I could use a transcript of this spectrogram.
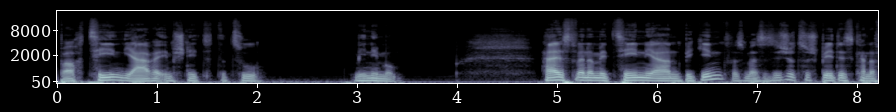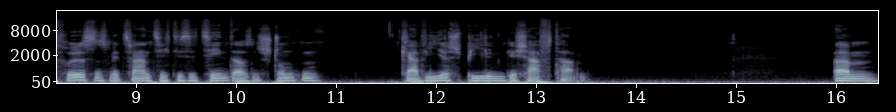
braucht 10 Jahre im Schnitt dazu. Minimum. Heißt, wenn er mit 10 Jahren beginnt, was meistens eh schon zu spät ist, kann er frühestens mit 20 diese 10.000 Stunden Klavierspielen geschafft haben. Ähm,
